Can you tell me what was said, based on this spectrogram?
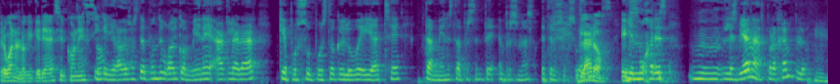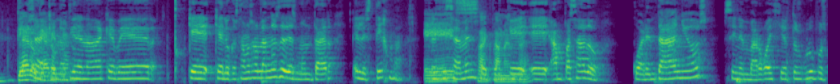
Pero bueno, lo que quería decir con esto... Sí, que llegados a este punto igual conviene aclarar que por supuesto que el VIH también está presente en personas heterosexuales. Claro. Y en mujeres mm, lesbianas, por ejemplo. Claro, O sea, que no tiene nada que ver que, lo que estamos hablando es de desmontar el estigma, precisamente, porque eh, han pasado 40 años, sin embargo hay ciertos grupos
